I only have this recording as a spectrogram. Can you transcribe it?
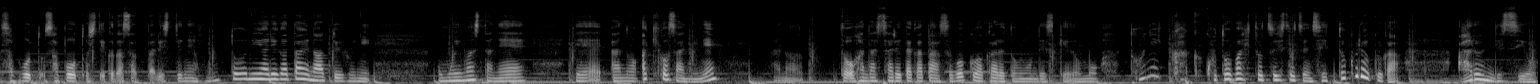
サポートサポートしてくださったりしてね本当にありがたいなというふうに思いましたね。であのあきこさんにねあのとお話しされた方はすごくわかると思うんですけれどもとにかく言葉一つ一つに説得力があるんですよ。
